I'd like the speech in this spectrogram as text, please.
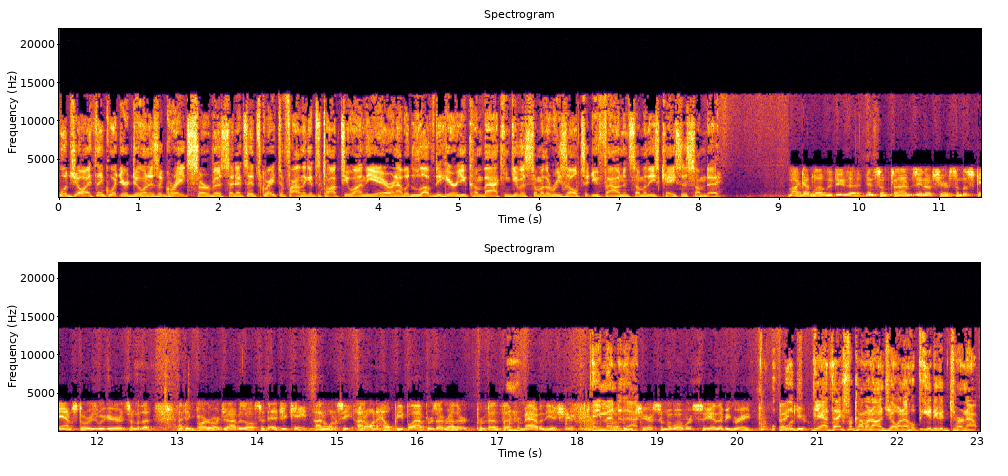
Well, Joe, I think what you're doing is a great service, and it's it's great to finally get to talk to you on the air. And I would love to hear you come back and give us some of the results that you found in some of these cases someday. Mike, I'd love to do that. And sometimes, you know, share some of the scam stories we hear and some of the. I think part of our job is also to educate. I don't want to see. I don't want to help people afterwards. I'd rather prevent them from having the issue. Amen so to that. Share some of what we're seeing. That'd be great. Thank well, you. Yeah, thanks for coming on, Joe, and I hope you get a good turnout.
